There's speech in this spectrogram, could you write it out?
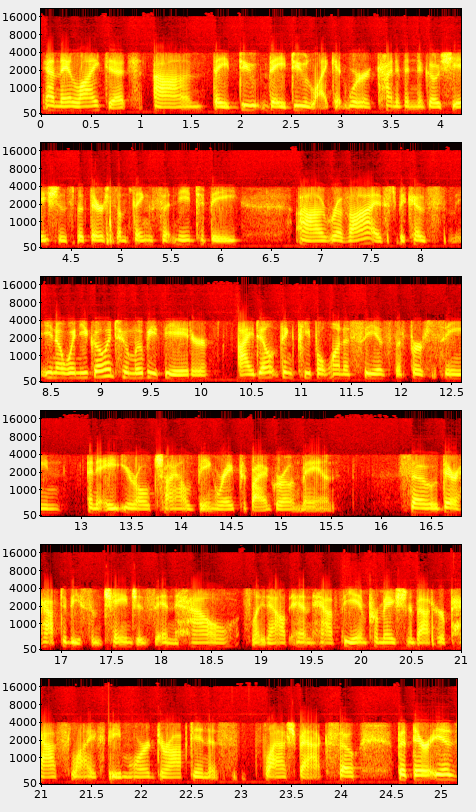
and they liked it. Um, they do they do like it. We're kind of in negotiations, but there's some things that need to be uh, revised because you know when you go into a movie theater, I don't think people want to see as the first scene an eight-year-old child being raped by a grown man. So there have to be some changes in how it's laid out and have the information about her past life be more dropped in as flashbacks. So, but there is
